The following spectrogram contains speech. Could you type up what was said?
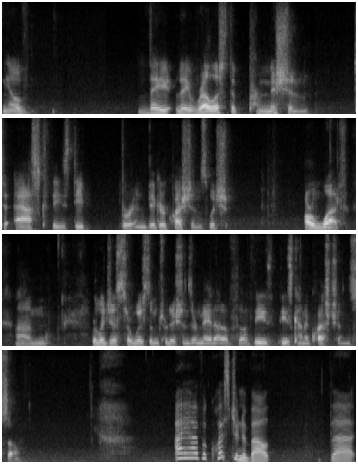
you know they they relish the permission to ask these deeper and bigger questions, which are what um, religious or wisdom traditions are made out of of these these kind of questions. So. I have a question about that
